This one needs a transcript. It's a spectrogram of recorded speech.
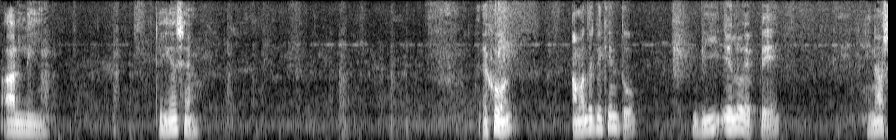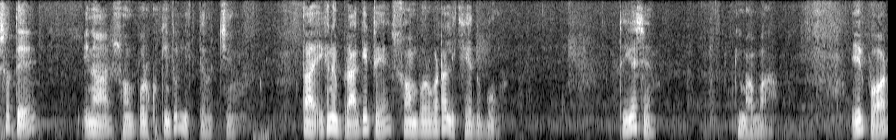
আলী। ঠিক আছে? এখন আমাদেরকে কিন্তু বিএলও অ্যাপে এনার সাথে ইনার সম্পর্ক কিন্তু লিখতে হচ্ছে। তাই এখানে ব্র্যাকেটে সম্পর্কটা লিখিয়ে দেবো। ঠিক আছে? বাবা। এরপর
